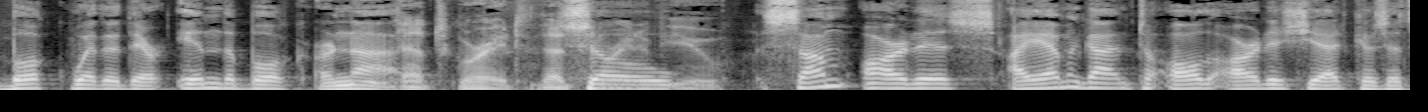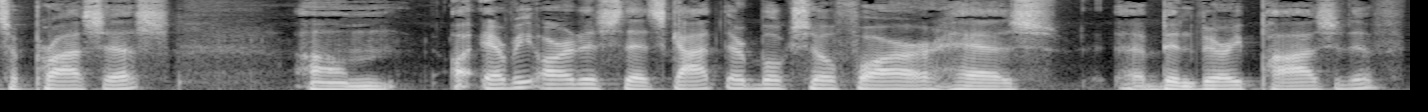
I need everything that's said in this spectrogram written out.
book, whether they're in the book or not. That's great. That's so great of you. Some artists, I haven't gotten to all the artists yet because it's a process. Um, every artist that's got their book so far has uh, been very positive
